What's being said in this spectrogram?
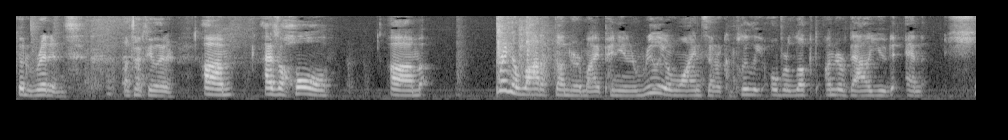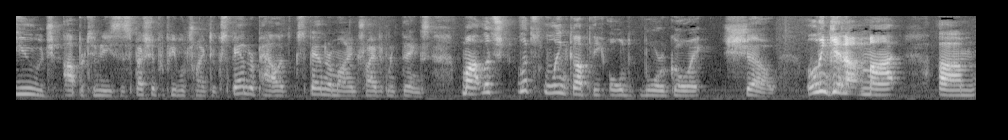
good riddance i'll talk to you later um, as a whole, um, bring a lot of thunder, in my opinion, and really are wines that are completely overlooked, undervalued, and huge opportunities, especially for people trying to expand their palate, expand their mind, try different things. Mott, let's let's link up the old Bourgueil show. Link it up, Mott. Um,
